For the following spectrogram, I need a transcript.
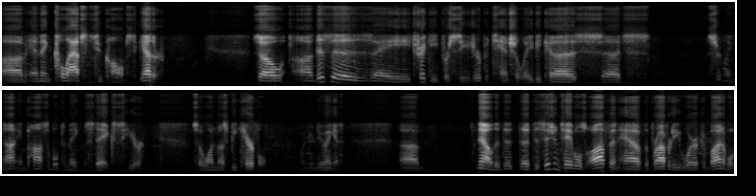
um, and then collapse the two columns together. So uh, this is a tricky procedure potentially because uh, it's certainly not impossible to make mistakes here. So one must be careful when you're doing it. Um, now, the, the, the, decision tables often have the property where combinable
